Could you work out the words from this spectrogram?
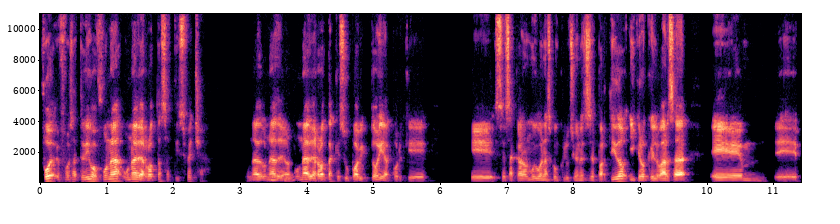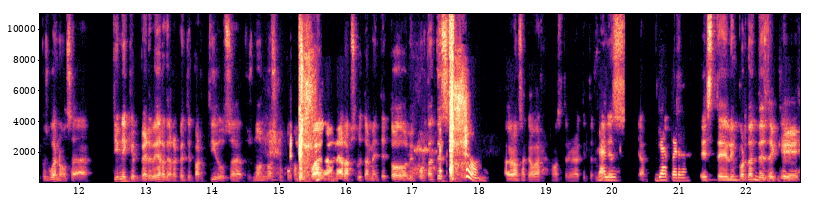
Fue, o sea, te digo, fue una, una derrota satisfecha, una, una, una derrota que supo a victoria, porque eh, se sacaron muy buenas conclusiones de ese partido y creo que el Barça, em, eh, pues bueno, o sea, tiene que perder de repente partidos, o sea, pues no, no es como que pueda ganar absolutamente todo, lo importante es... A ver, vamos a acabar, vamos a terminar que termines. Ya. ya, perdón. Este, lo importante es de que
